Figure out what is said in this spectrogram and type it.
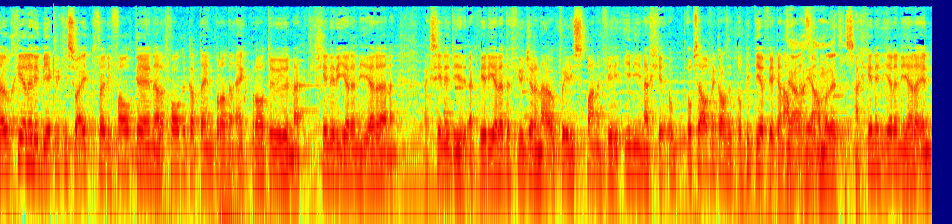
Nou gee hulle die bekertjie so uit vir die valke en hulle valke kaptein praat en ek praat toe en ek gee net die eer aan die Here en ek sê net hier ek weet die Here het 'n future en hy hoop vir hierdie span en vir hierdie unie en ek gee, op op Suid-Afrika is dit op die TV kan almal Ja, dit ja, sien. almal het gesien. Ek gee net eer aan die Here en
